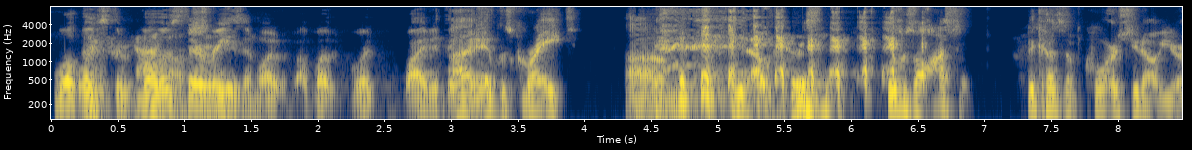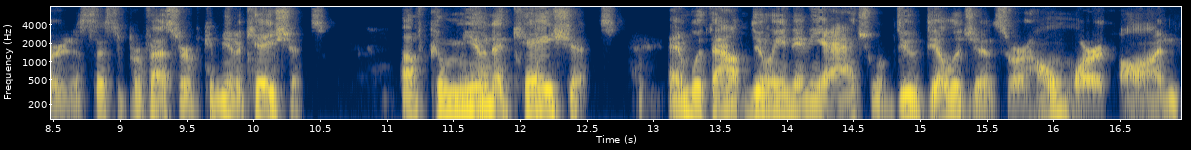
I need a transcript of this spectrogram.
What was the what was their reason? What what what? Why did they? Uh, it was great. Um, you know, it was awesome because, of course, you know, you're an assistant professor of communications, of communications, and without doing any actual due diligence or homework on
